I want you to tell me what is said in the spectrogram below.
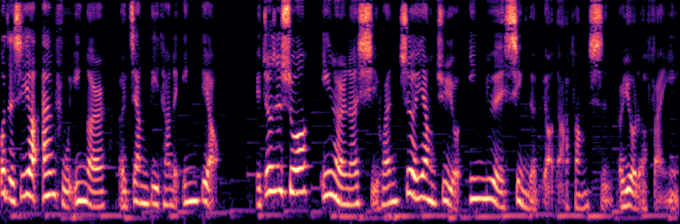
或者是要安抚婴儿而降低他的音调。也就是说，婴儿呢喜欢这样具有音乐性的表达方式而有了反应。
